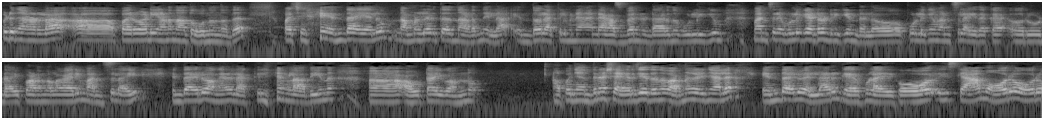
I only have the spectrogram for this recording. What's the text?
പിടുങ്ങാനുള്ള പരിപാടിയാണെന്നാ തോന്നുന്നത്. പക്ഷേ എന്തായാലും നമ്മളുടെ അടുത്ത് അത് നടന്നില്ല. എന്തോ ലക്കിൽ പിന്നെ ഹസ്ബൻഡ് ഉണ്ടായിരുന്നു. പുള്ളിക്കും മനസ്സിലായി. പുള്ളി കേട്ടോണ്ടിരിക്കുന്നുണ്ടല്ലോ പുള്ളിക്ക് മനസ്സിലായി ഇതൊക്കെ ഒരു ഡൈപ്പാണെന്നുള്ള കാര്യം മനസ്സിലായി. എന്തായാലും അങ്ങനെ ലക്കിൽ ഞങ്ങൾ അതിൽ നിന്ന് ഔട്ടായി വന്നു. അപ്പോൾ ഞാൻ എന്തിനാ ഷെയർ ചെയ്തതെന്ന് പറഞ്ഞു കഴിഞ്ഞാൽ എന്തായാലും എല്ലാവരും കെയർഫുൾ ആയിരിക്കും. ഈ സ്കാം ഓരോ ഓരോ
